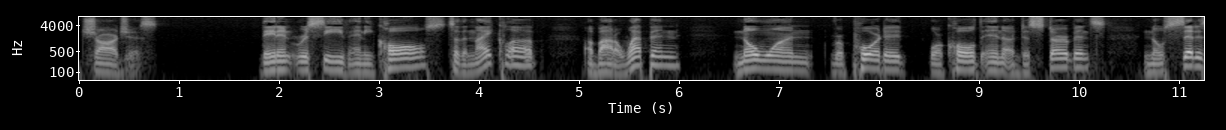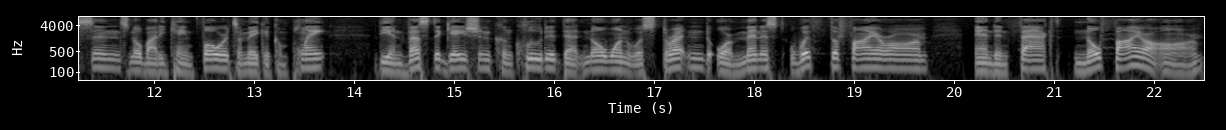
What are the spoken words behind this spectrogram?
charges. They didn't receive any calls to the nightclub about a weapon. No one reported or called in a disturbance. No citizens, nobody came forward to make a complaint. The investigation concluded that no one was threatened or menaced with the firearm, and in fact, no firearm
